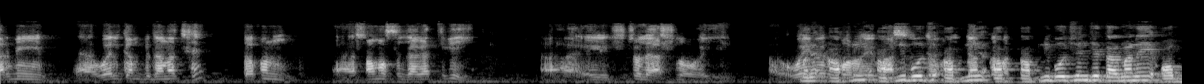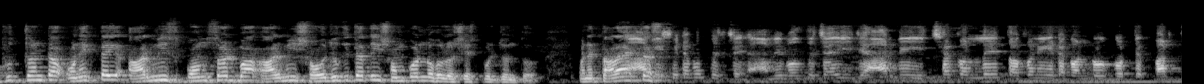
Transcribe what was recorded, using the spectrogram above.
আর্মি ওয়েলকাম জানাচ্ছে তখন সমস্ত জায়গা থেকেই এই চলে আসলো এই মানে আপনি আপনি বলছেন আপনি আপনি বলছেন যে তার মানে অভ্যুত্থানটা অনেকটাই আর্মি স্পন্সর্ড বা আর্মি সহযোগিতাতেই সম্পন্ন হলো শেষ পর্যন্ত। মানে তারা একটা সেটা বলতে চাই না। আমি বলতে চাই যে আর্মি ইচ্ছা করলে তখনই এটা কন্ট্রোল করতে পারত।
